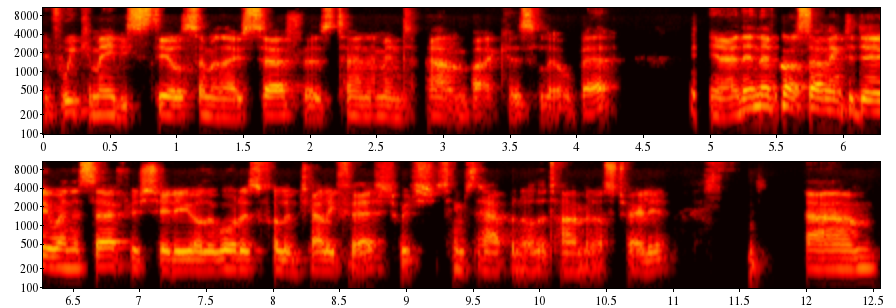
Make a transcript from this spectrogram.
If we can maybe steal some of those surfers turn them into mountain bikers a little bit you know and then they've got something to do when the surf is shitty or the water's full of jellyfish which seems to happen all the time in australia. Um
